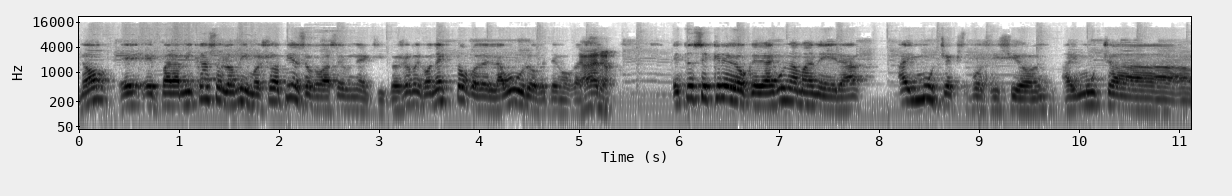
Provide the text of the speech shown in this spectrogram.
¿No? Eh, eh, para mi caso lo mismo, yo pienso que va a ser un éxito, yo me conecto con el laburo que tengo que hacer. Claro. Entonces creo que de alguna manera hay mucha exposición, hay mucha,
